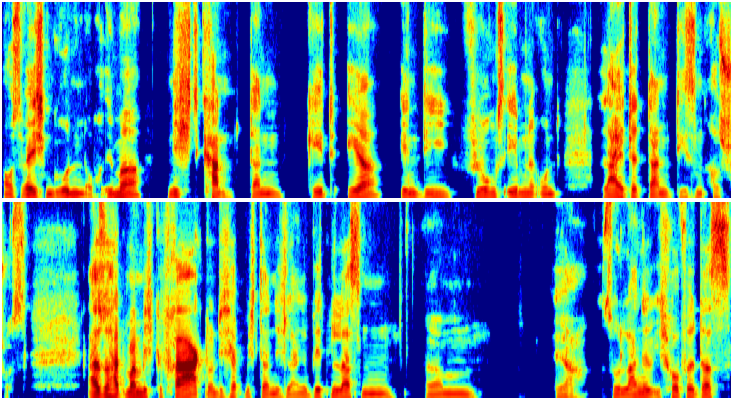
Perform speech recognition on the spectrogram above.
aus welchen Gründen auch immer nicht kann. Dann geht er in die Führungsebene und leitet dann diesen Ausschuss. Also hat man mich gefragt und ich habe mich dann nicht lange bitten lassen. Ähm, ja, solange ich hoffe, dass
